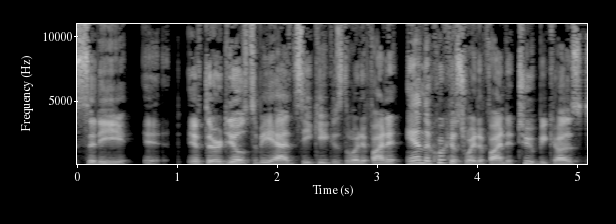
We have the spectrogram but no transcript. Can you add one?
city, if there are deals to be had, SeatGeek is the way to find it and the quickest way to find it too, because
